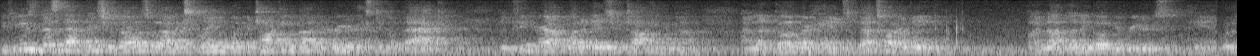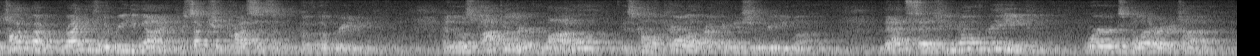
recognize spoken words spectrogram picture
If you use this, that, these, or those without explaining what you're talking about, your reader has to go back and figure out what it is you're talking about. I let go of their hand. So that's what I mean by not letting go of your reader's hand. We're going to talk about writing for the reading eye, the perceptual process of, of, of reading. And the most popular model is called the parallel recognition reading model. That says you don't read words a letter at a time.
